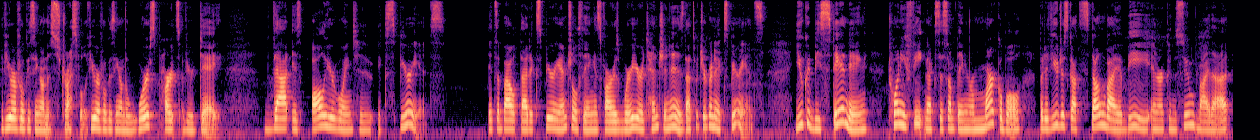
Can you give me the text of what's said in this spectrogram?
if you are focusing on the stressful, if you are focusing on the worst parts of your day, that is all you're going to experience. It's about that experiential thing as far as where your attention is. That's what you're going to experience. You could be standing 20 feet next to something remarkable, but if you just got stung by a bee and are consumed by that,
